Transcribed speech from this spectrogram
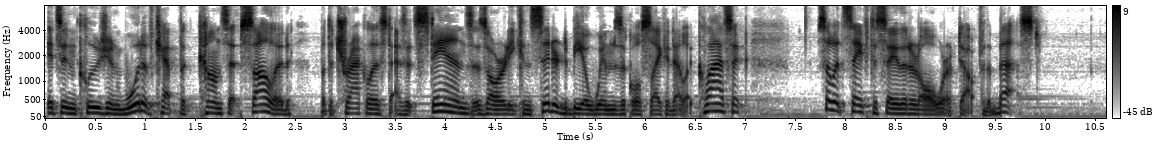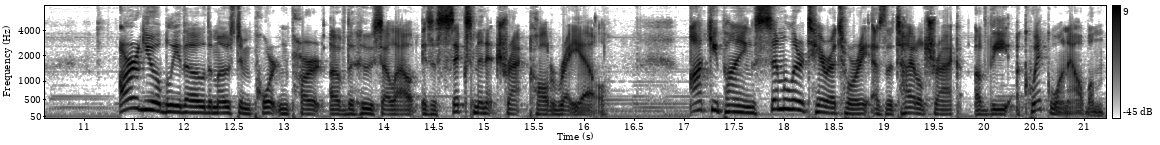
Its inclusion would have kept the concept solid, but the tracklist as it stands is already considered to be a whimsical psychedelic classic, so it's safe to say that it all worked out for the best. Arguably, though, the most important part of The Who Sell Out is a six minute track called Rael. Occupying similar territory as the title track of the A Quick One album,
